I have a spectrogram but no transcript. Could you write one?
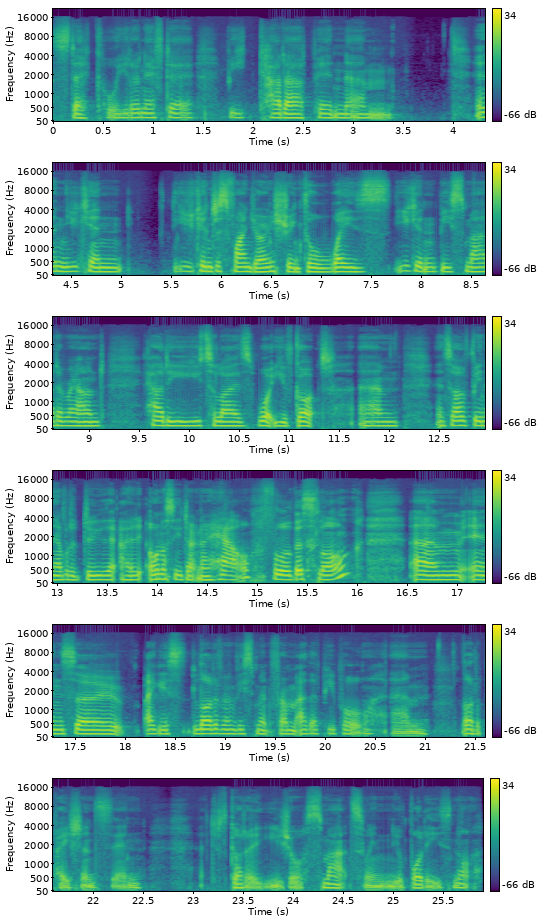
stick or you don't have to be cut up and um, and you can you can just find your own strength or ways. You can be smart around how do you utilize what you've got. Um, and so I've been able to do that. I honestly don't know how for this long. Um, and so I guess a lot of investment from other people um, a lot of patience and just got to use your smarts when your body's not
